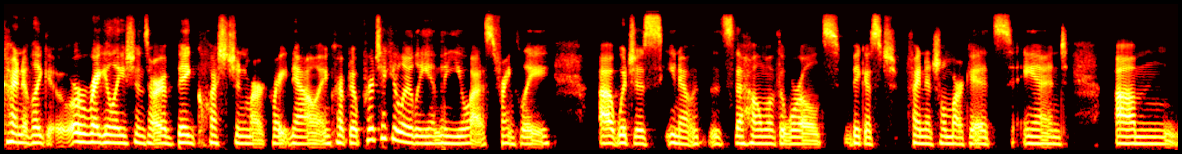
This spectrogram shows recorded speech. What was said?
kind of like or regulations are a big question mark right now in crypto particularly in the us frankly uh, which is you know it's the home of the world's biggest financial markets and um,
